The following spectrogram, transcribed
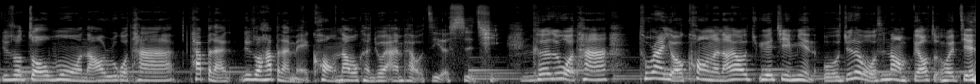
比如说周末，然后如果他他本来就是说他本来没空，那我可能就会安排我自己的事情。嗯、可是如果他突然有空了，然后要约见面，我觉得我是那种标准会见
